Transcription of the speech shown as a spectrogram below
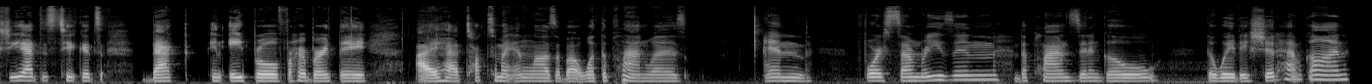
She had this tickets back in April for her birthday. I had talked to my in laws about what the plan was, and for some reason, the plans didn't go the way they should have gone,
